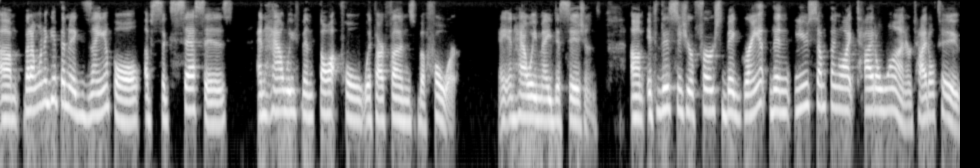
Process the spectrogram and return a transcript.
Um, but I want to give them an example of successes and how we've been thoughtful with our funds before and how we made decisions. Um, if this is your first big grant, then use something like Title One or Title Two,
